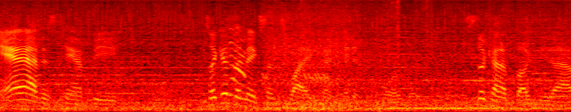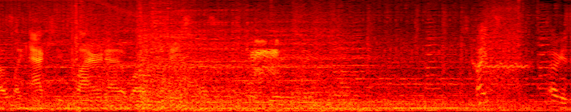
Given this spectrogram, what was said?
Yeah, this can't be. So I guess that makes sense why I couldn't hit it before, but it still kind of bugged me that I was like actually firing at it while I was chasing us. Spikes. Okay,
